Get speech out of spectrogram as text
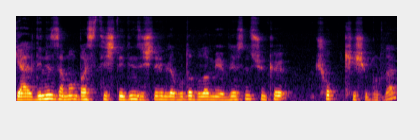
geldiğiniz zaman basit işlediğiniz işleri bile burada bulamayabilirsiniz. Çünkü çok kişi burada.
